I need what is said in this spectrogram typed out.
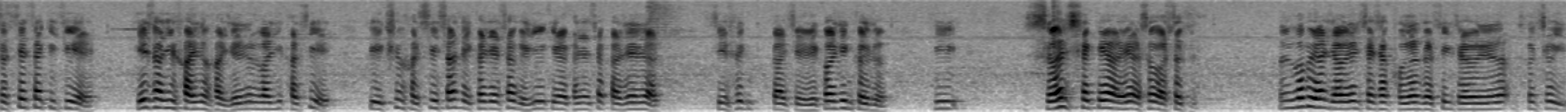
सत्यता किती आहे हेच आधी फायदा पाहिजे. माझी खात्री आहे की एकशे पस्तीसात एखाद्याच्या घरी किंवा एखाद्याच्या कार्यालयात स्टेशन काय ते रेकॉर्डिंग करणं ही सहज शक्य आहे असं वाटत नाही. पण बघूया ज्यावेळेस त्याच्या खोल्या जातील त्यावेळेला स्वच्छ होईल.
